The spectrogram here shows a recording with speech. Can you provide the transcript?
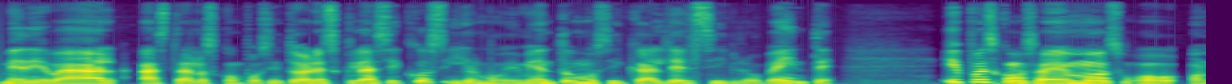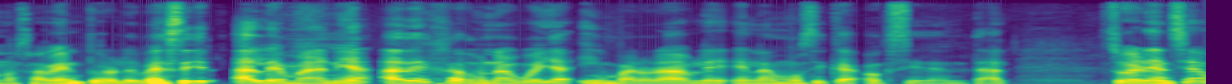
medieval, hasta los compositores clásicos y el movimiento musical del siglo XX. Y pues como sabemos, o, o no saben, pero les voy a decir, Alemania ha dejado una huella invalorable en la música occidental. Su herencia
